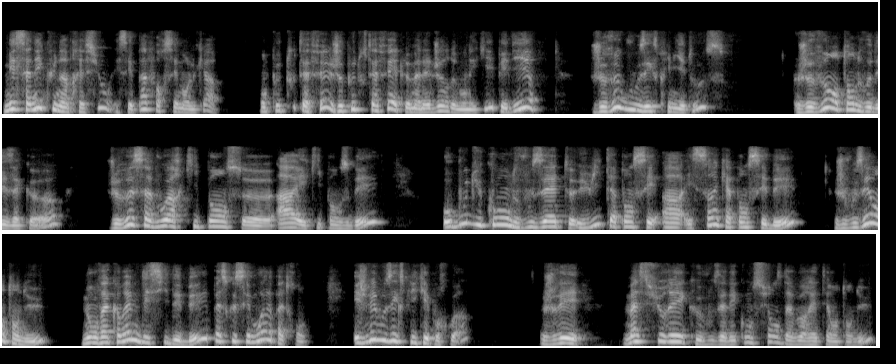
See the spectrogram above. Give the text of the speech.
Mais ça n'est qu'une impression et ce n'est pas forcément le cas. On peut tout à fait, je peux tout à fait être le manager de mon équipe et dire je veux que vous vous exprimiez tous, je veux entendre vos désaccords, je veux savoir qui pense euh, A et qui pense B. Au bout du compte, vous êtes 8 à penser A et 5 à penser B. Je vous ai entendu, mais on va quand même décider B parce que c'est moi le patron. Et je vais vous expliquer pourquoi. Je vais m'assurer que vous avez conscience d'avoir été entendu.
